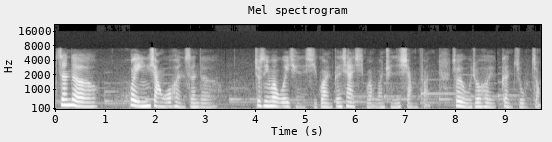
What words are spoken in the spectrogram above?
真的会影响我很深的，就是因为我以前的习惯跟现在习惯完全是相反，所以我就会更注重。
